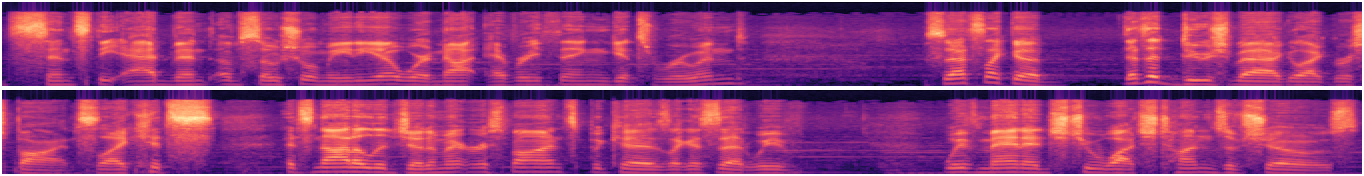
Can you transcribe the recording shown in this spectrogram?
since the advent of social media where not everything gets ruined. So that's like a that's a douchebag like response. Like it's it's not a legitimate response because like I said, we've we've managed to watch tons of shows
